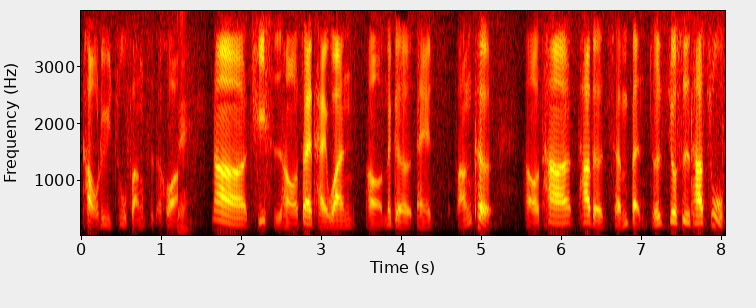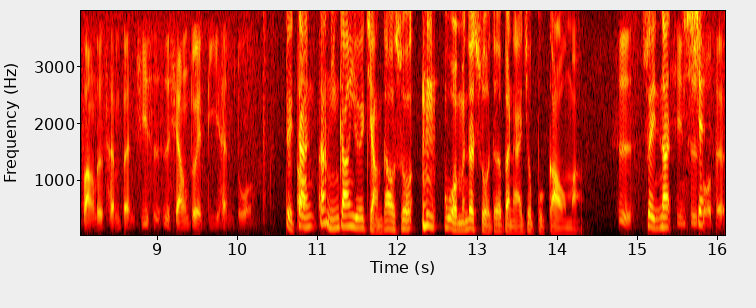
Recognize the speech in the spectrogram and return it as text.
考虑租房子的话，对，那其实哈，在台湾，哦，那个诶，房客，哦，他他的成本，就就是他住房的成本，其实是相对低很多。对，但但您刚刚有讲到说，我们的所得本来就不高嘛。是，所以那薪资所得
